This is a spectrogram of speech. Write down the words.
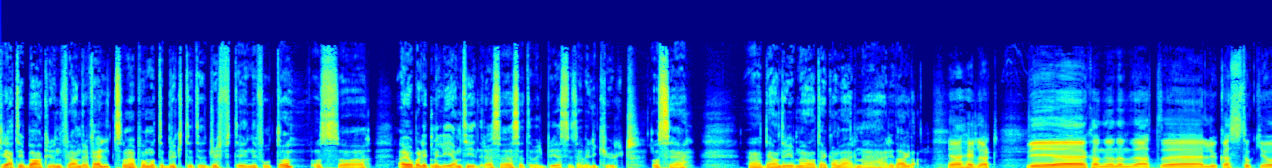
kreativ bakgrunn fra andre felt, som jeg på en måte brukte til å drifte inn i foto. Og så har jeg jobba litt med Liam tidligere, så jeg setter vel pris. Syns det er veldig kult å se eh, det han driver med, og at jeg kan være med her i dag, da. Ja, helt klart. Vi eh, kan jo nevne at uh, Lukas tok jo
